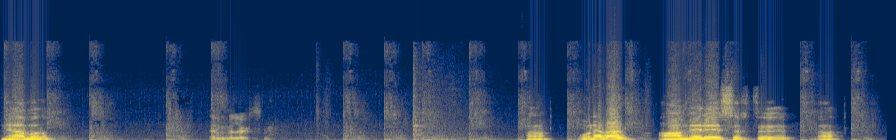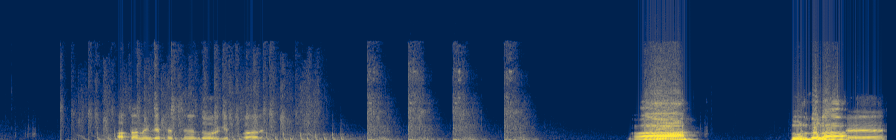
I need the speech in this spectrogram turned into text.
Ne yapalım? Sen bilirsin. Ha. O ne lan? AMR sıktı. Ha. Atanın tepesine doğru git bari. Aa. Durdu la. Ee?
